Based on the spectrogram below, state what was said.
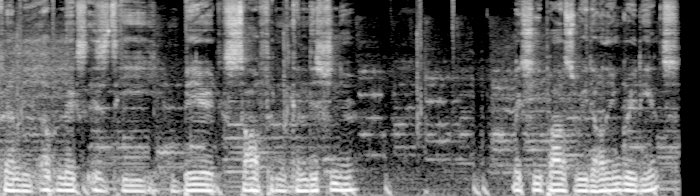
Family, up next is the Beard Soften Conditioner. Make sure you pause to read all the ingredients.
